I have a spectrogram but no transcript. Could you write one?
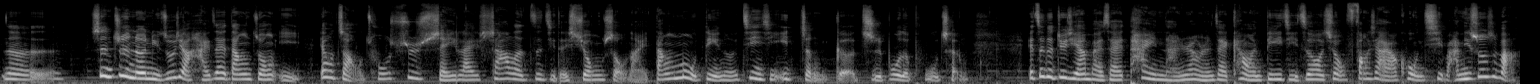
那甚至呢，女主角还在当中以要找出是谁来杀了自己的凶手来当目的呢，进行一整个直播的铺陈。哎，这个剧情安排实在太难，让人在看完第一集之后就放下遥控器吧？你说是吧？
